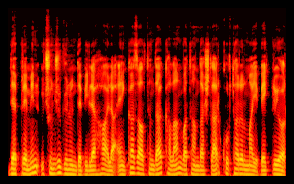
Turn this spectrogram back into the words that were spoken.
Depremin 3. gününde bile hala enkaz altında kalan vatandaşlar kurtarılmayı bekliyor.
